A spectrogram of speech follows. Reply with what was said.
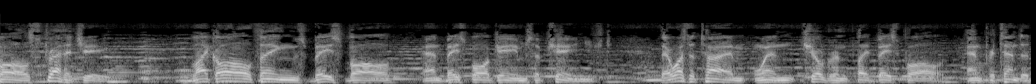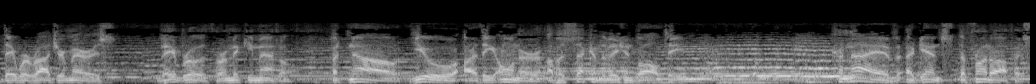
Baseball strategy. Like all things baseball and baseball games have changed. There was a time when children played baseball and pretended they were Roger Maris, Babe Ruth, or Mickey Mantle. But now you are the owner of a second division ball team. connive against the front office?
